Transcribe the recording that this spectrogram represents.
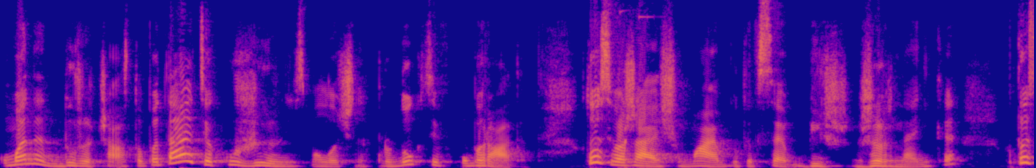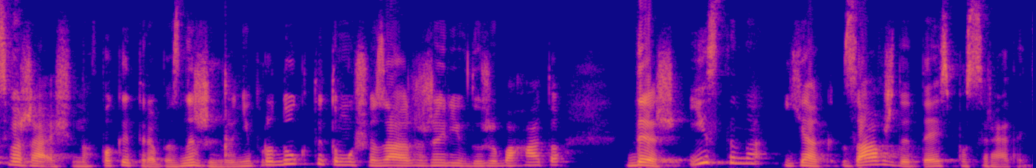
У мене дуже часто питають, яку жирність молочних продуктів обирати. Хтось вважає, що має бути все більш жирненьке, хтось вважає, що навпаки треба знежирені продукти, тому що зараз жирів дуже багато. Де ж істина, як завжди, десь посередині.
